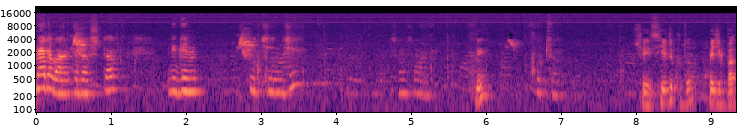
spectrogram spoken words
Merhaba arkadaşlar. Bugün ikinci son son Ne? kutu. Şey sihirli kutu. Magic Box.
